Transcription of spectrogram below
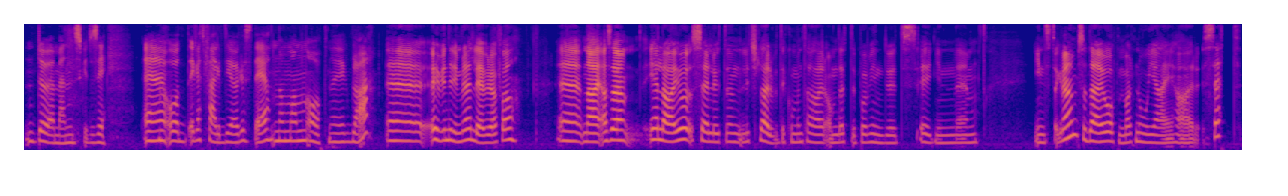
døde menn, skulle du si. og rettferdiggjøres det når man åpner bladet? Øyvind Rimre lever iallfall. Uh, nei, altså Jeg la jo selv ut en litt slarvete kommentar om dette på Vinduets egen Instagram, så det er jo åpenbart noe jeg har sett.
